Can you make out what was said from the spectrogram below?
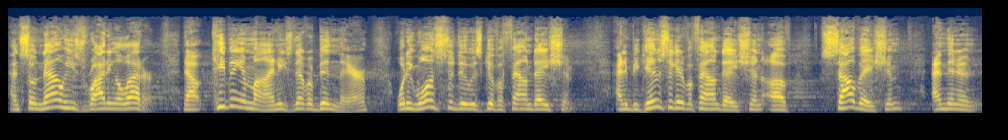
And so now he's writing a letter. Now, keeping in mind he's never been there, what he wants to do is give a foundation. And he begins to give a foundation of salvation, and then in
